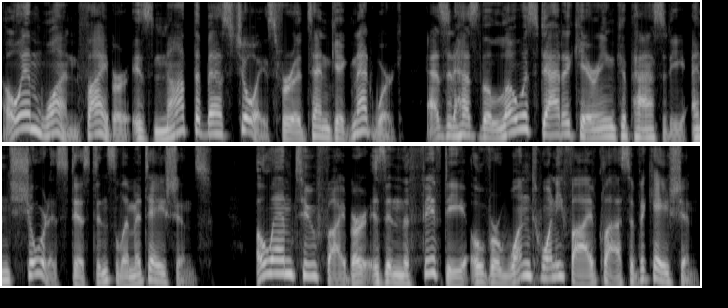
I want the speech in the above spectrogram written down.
OM1 fiber is not the best choice for a 10 gig network as it has the lowest data carrying capacity and shortest distance limitations. OM2 fiber is in the 50 over 125 classification,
